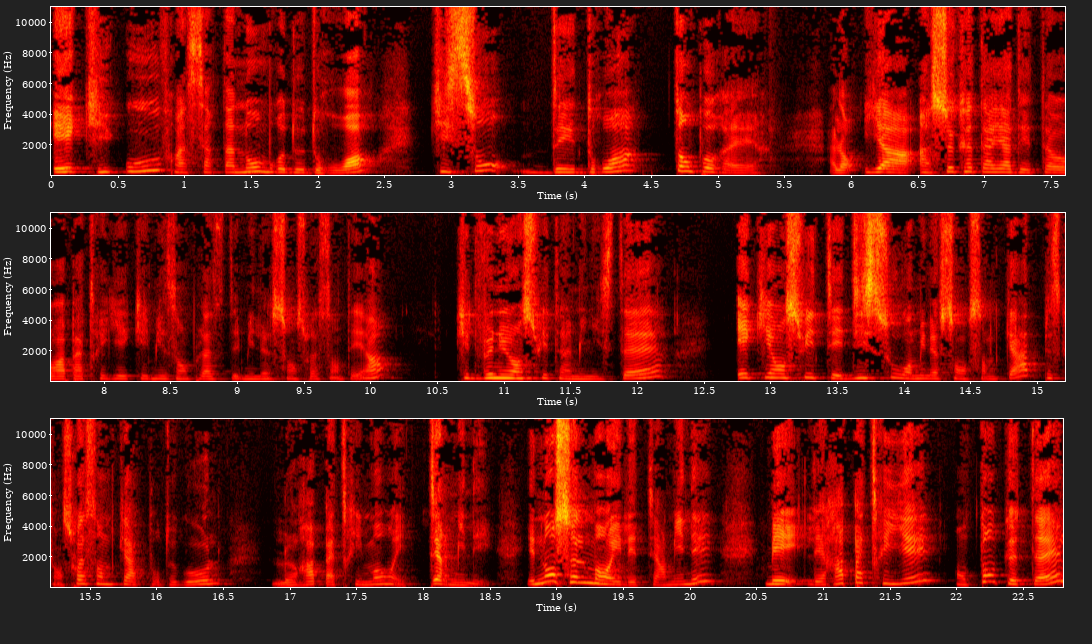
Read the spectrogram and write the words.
et qui ouvre un certain nombre de droits qui sont des droits temporaires. Alors, il y a un secrétariat d'État aux rapatriés qui est mis en place dès 1961, qui est devenu ensuite un ministère et qui ensuite est dissous en 1964, puisqu'en 1964, pour De Gaulle, le rapatriement est terminé. Et non seulement il est terminé, mais les rapatriés, en tant que tels,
